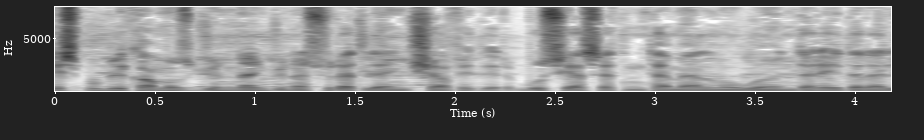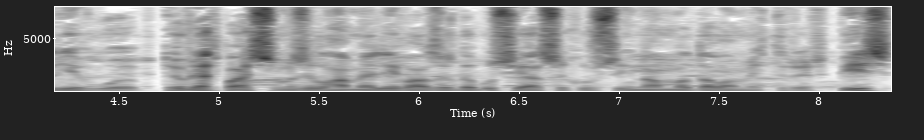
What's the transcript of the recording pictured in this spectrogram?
respublikamız gündən-günə sürətlə inkişaf edir. Bu siyasətin təməlini ulu öndər Heydər Əliyev qoyub. Dövlət başçımız İlham Əliyev hazırda bu siyasi kursu inamla davam etdirir. Biz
